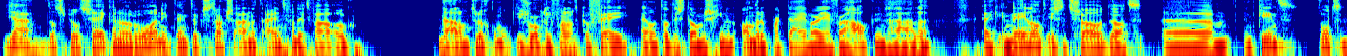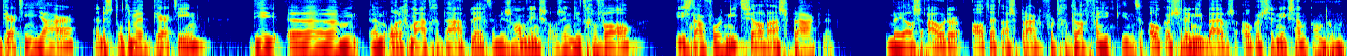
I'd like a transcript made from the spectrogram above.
Ja, dat speelt zeker een rol. En ik denk dat ik straks aan het eind van dit verhaal ook Daarom terugkomen op die zorgplicht van het café. Hè, want dat is dan misschien een andere partij waar je verhaal kunt halen. Kijk, in Nederland is het zo dat ehm, een kind tot 13 jaar, en dus tot en met 13, die ehm, een onrechtmatige daad pleegt, een mishandeling, zoals in dit geval, die is daarvoor niet zelf aansprakelijk. Dan ben je als ouder altijd aansprakelijk voor het gedrag van je kind. Ook als je er niet bij was, ook als je er niks aan kan doen.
